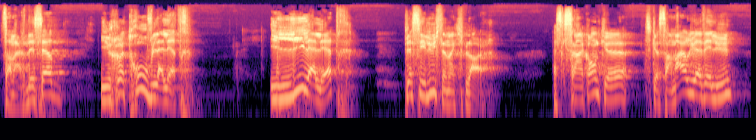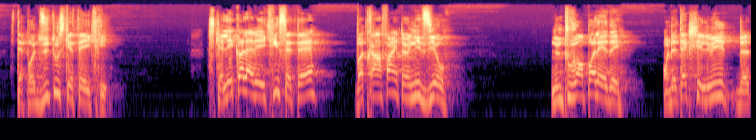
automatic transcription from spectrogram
sa mère décède, il retrouve la lettre. Il lit la lettre, puis c'est lui seulement qui pleure. Parce qu'il se rend compte que ce que sa mère lui avait lu, c'était pas du tout ce qui était écrit. Ce que l'école avait écrit, c'était Votre enfant est un idiot. Nous ne pouvons pas l'aider. On détecte chez lui de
